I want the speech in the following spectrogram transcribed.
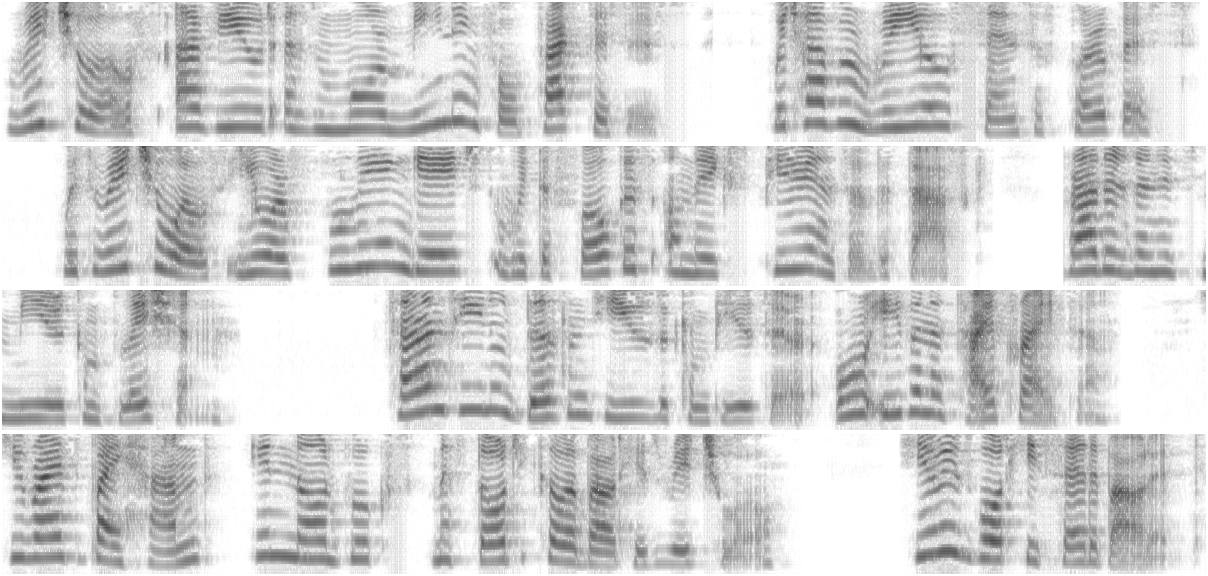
Rituals are viewed as more meaningful practices, which have a real sense of purpose. With rituals, you are fully engaged with the focus on the experience of the task, rather than its mere completion. Tarantino doesn't use a computer or even a typewriter. He writes by hand, in notebooks, methodical about his ritual. Here is what he said about it.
